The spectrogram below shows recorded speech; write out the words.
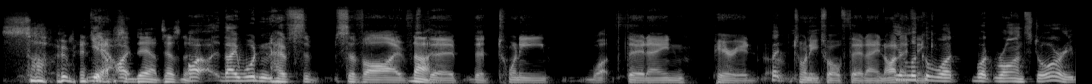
so many yeah, ups I, and downs, hasn't it? I, they wouldn't have su- survived no. the the twenty what thirteen period, but 2012 13. I don't look think. at what what Ryan Story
